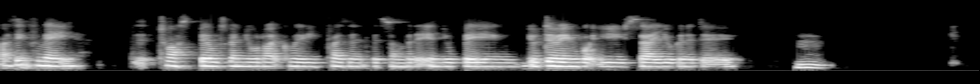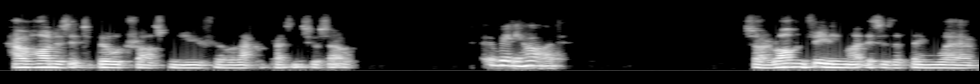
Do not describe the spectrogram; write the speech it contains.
i think for me trust builds when you're like really present with somebody and you're being you're doing what you say you're going to do mm how hard is it to build trust when you feel a lack of presence yourself? Really hard. So rather than feeling like this is a thing where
